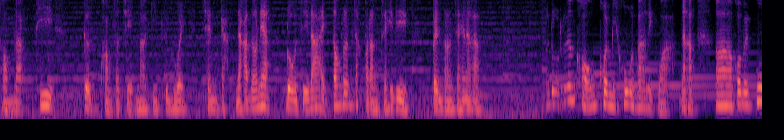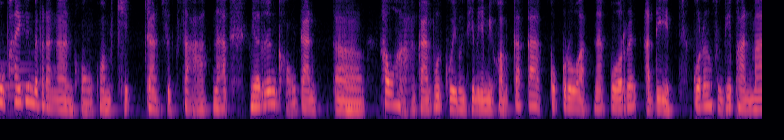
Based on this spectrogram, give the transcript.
ความรักที่ เกิดความชัดเจนมากยิ่งขึ้นด้วย เช่นกันนะครับแล้วเนี่ยดวงจีได้ต้องเริ่มจากพลังใจที่ดี เป็นพลังใจให้นะครับมาดูเรื่องของคนมีคู่กันบ้างดีกว่านะครับคนมีคู่ไพ่ขึ้นเป็นพลังงานของความคิดการศึกษานะครับ ในเรื่องของการเเข้าหาการพูดคุยบางทีมันยังมีความกล้ากล้ากลัวนะกลัวเรื่องอดีต กลัวเรื่องสิ่งที่ผ่านมา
